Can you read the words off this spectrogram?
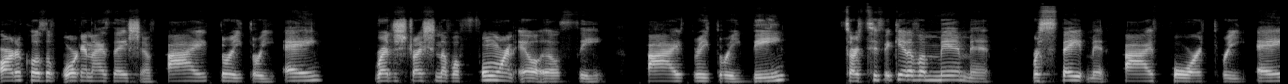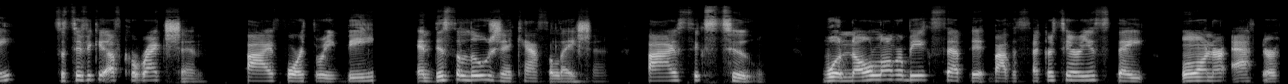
Articles of Organization 533A, Registration of a Foreign LLC 533B, Certificate of Amendment, Restatement 543A, Certificate of Correction 543B, and Dissolution Cancellation 562 will no longer be accepted by the Secretary of State on or after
